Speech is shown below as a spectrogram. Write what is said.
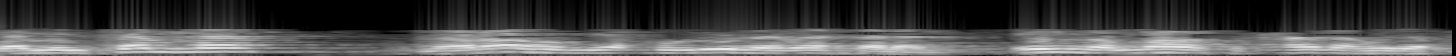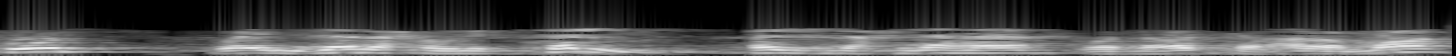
ومن ثم نراهم يقولون مثلا إن الله سبحانه يقول وإن جنحوا للسلم فاجنح لها وتوكل على الله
